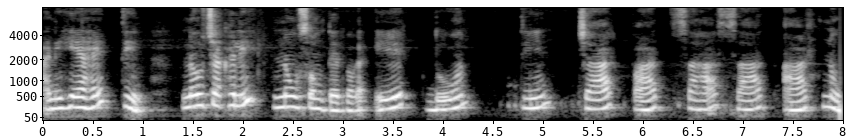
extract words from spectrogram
आणि हे आहेत तीन. नऊच्या खाली नऊ संख्या आहेत बघा. एक दोन तीन चार पाच सहा सात आठ नऊ.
